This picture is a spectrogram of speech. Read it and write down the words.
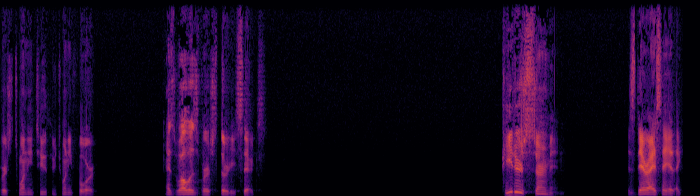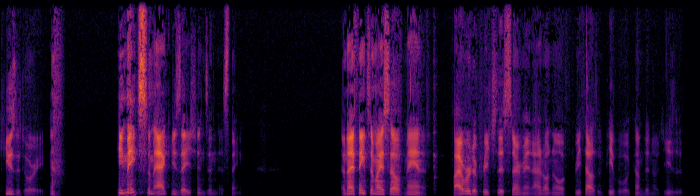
verse 22 through 24, as well as verse 36. Peter's sermon is, dare I say it, accusatory. he makes some accusations in this thing. And I think to myself, man, if I were to preach this sermon, I don't know if 3,000 people would come to know Jesus.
